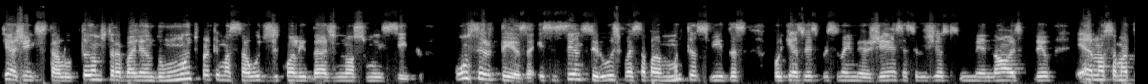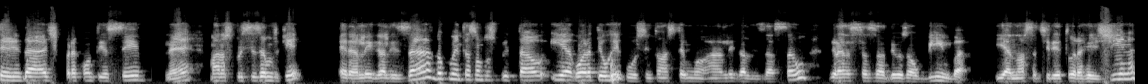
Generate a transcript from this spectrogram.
que a gente está lutando, trabalhando muito para ter uma saúde de qualidade no nosso município. Com certeza, esse centro cirúrgico vai salvar muitas vidas, porque às vezes precisa de uma emergência, cirurgias menores, entendeu? é a nossa maternidade para acontecer, né? Mas nós precisamos do quê? Era legalizar a documentação do hospital e agora ter o recurso. Então, nós temos a legalização, graças a Deus ao BIMBA e a nossa diretora Regina,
